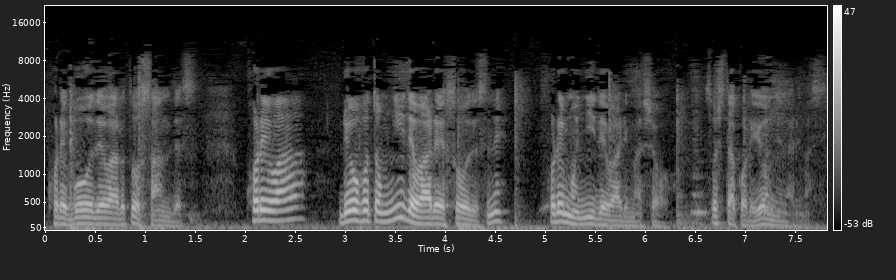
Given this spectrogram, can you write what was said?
これ5で割ると3です。これは両方とも2で割れそうですね。これも2で割りましょう。そしたらこれ4になります。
